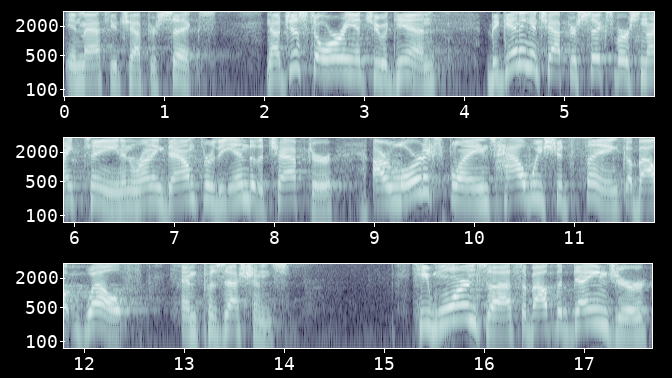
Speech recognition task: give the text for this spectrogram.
in Matthew chapter 6. Now, just to orient you again, beginning in chapter 6, verse 19, and running down through the end of the chapter, our Lord explains how we should think about wealth and possessions. He warns us about the danger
